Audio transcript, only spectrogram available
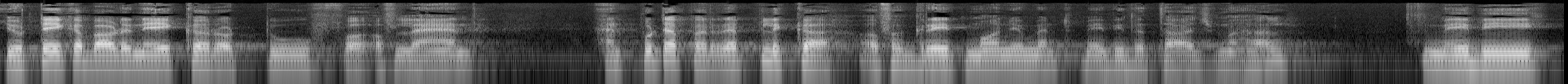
you take about an acre or two for, of land and put up a replica of a great monument, maybe the Taj Mahal, maybe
